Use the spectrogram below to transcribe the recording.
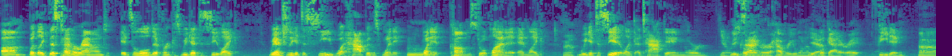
Um, but like this time around, it's a little different because we get to see like, we actually get to see what happens when it, when it comes to a planet and like, Yeah. we get to see it like attacking or, you know, Exactly. or however you want to Yeah. look at it, right? Feeding. Uh,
